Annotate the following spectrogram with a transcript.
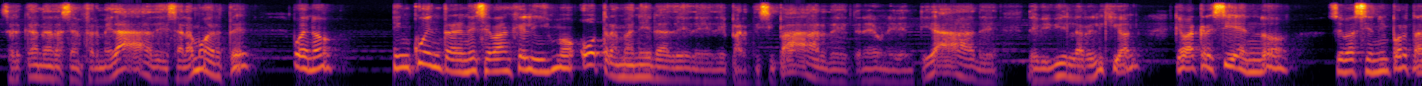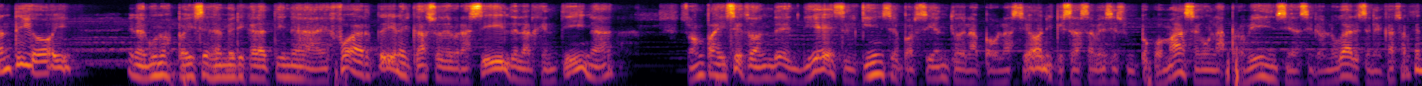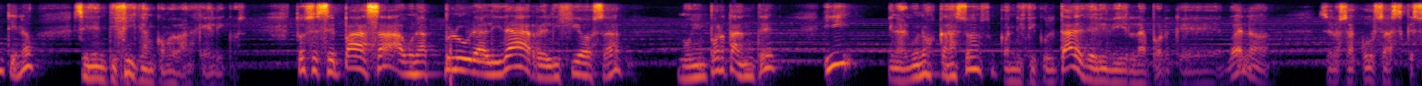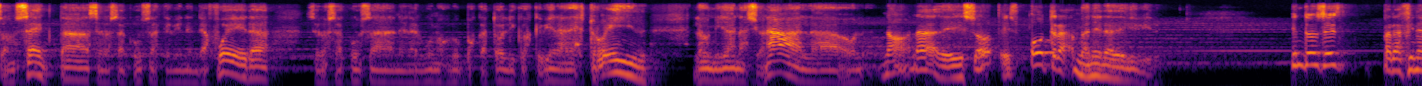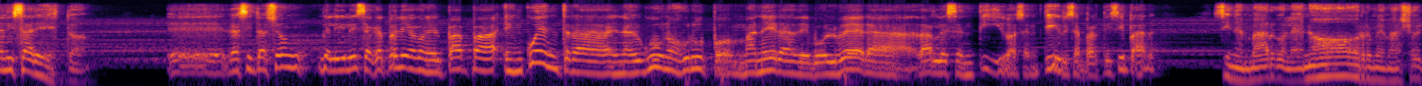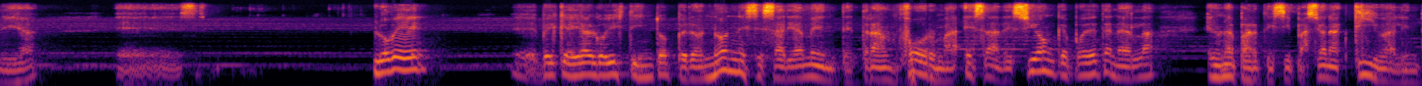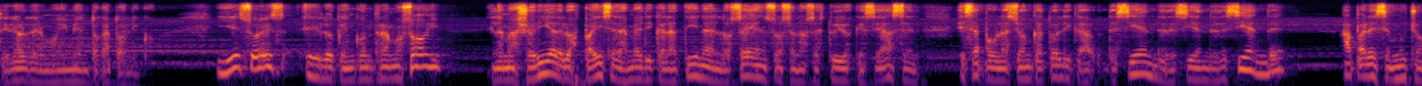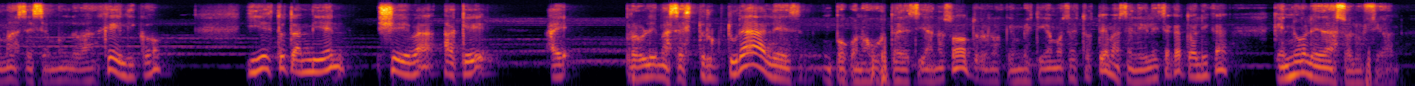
cercanas las enfermedades, a la muerte? Bueno, encuentran en ese evangelismo otra manera de, participar, de tener una identidad, de, de, vivir la religión, que va creciendo, se va haciendo importante y hoy en algunos países de América Latina es fuerte, y en el caso de Brasil, de la Argentina, son países donde el 10, el 15% de la población, y quizás a veces un poco más según las provincias y los lugares, en el caso argentino, se identifican como evangélicos. Entonces se pasa a una pluralidad religiosa muy importante y en algunos casos con dificultades de vivirla, porque, bueno, se los acusa que son sectas, se los acusa que vienen de afuera, se los acusan en algunos grupos católicos que vienen a destruir la unidad nacional. no, nada de eso, es otra manera de vivir. Entonces, para finalizar esto, eh, la situación de la Iglesia Católica con el Papa encuentra en algunos grupos manera de volver a darle sentido, a sentirse, a participar, sin embargo, la enorme mayoría eh, lo ve, eh, ve que hay algo distinto, pero no necesariamente transforma esa adhesión que puede tenerla en una participación activa al interior del movimiento católico. Y eso es eh, lo que encontramos hoy en la mayoría de los países de América Latina, en los censos, en los estudios que se hacen, esa población católica desciende, desciende, desciende. Aparece mucho más ese mundo evangélico. Y esto también lleva a que hay problemas estructurales, un poco nos gusta decir a nosotros, los que investigamos estos temas en la Iglesia Católica, que no le da solución.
